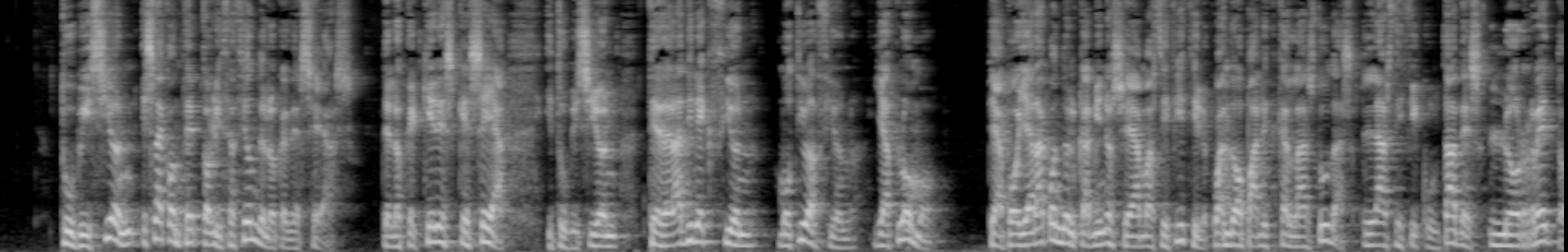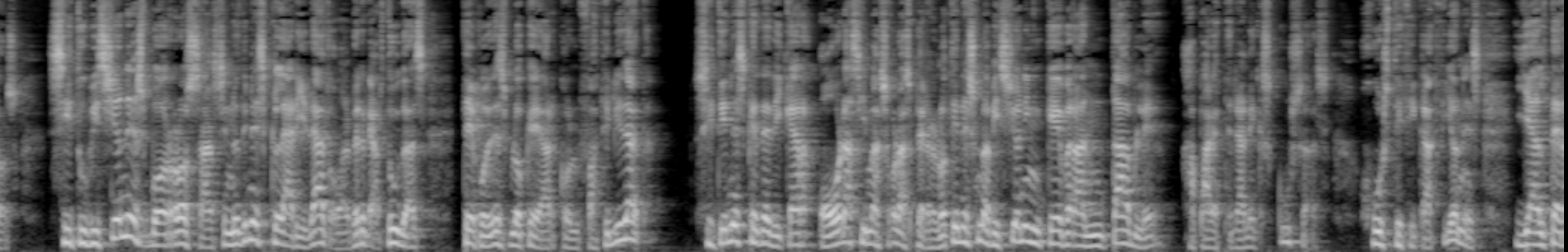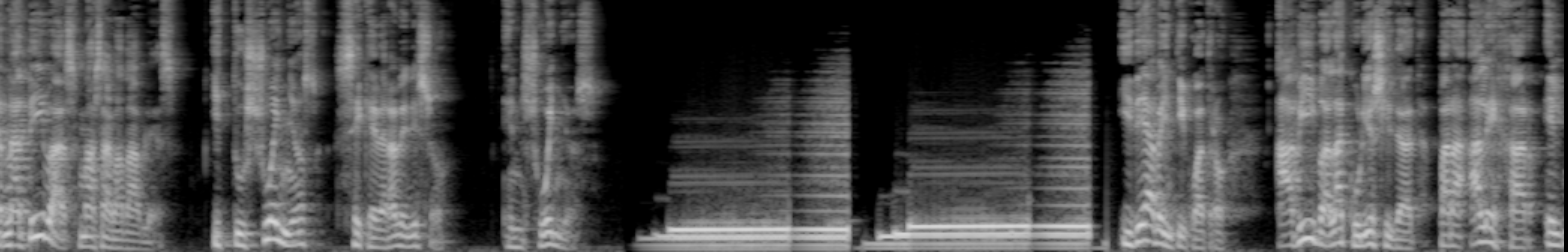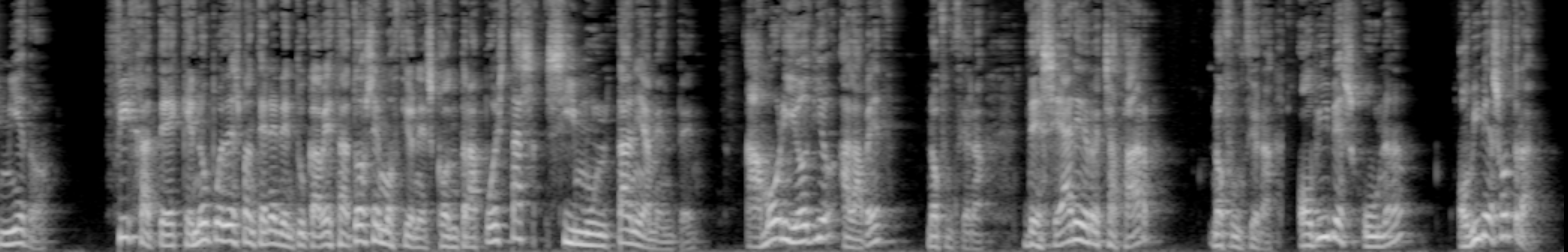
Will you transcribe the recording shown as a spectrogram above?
Tu visión es la conceptualización de lo que deseas, de lo que quieres que sea, y tu visión te dará dirección, motivación y aplomo. Te apoyará cuando el camino sea más difícil, cuando aparezcan las dudas, las dificultades, los retos. Si tu visión es borrosa, si no tienes claridad o albergas dudas, te puedes bloquear con facilidad. Si tienes que dedicar horas y más horas pero no tienes una visión inquebrantable, aparecerán excusas, justificaciones y alternativas más agradables. Y tus sueños se quedarán en eso, en sueños. Idea 24 aviva la curiosidad para alejar el miedo. Fíjate que no puedes mantener en tu cabeza dos emociones contrapuestas simultáneamente. Amor y odio a la vez no funciona. Desear y rechazar no funciona. O vives una o vives otra.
